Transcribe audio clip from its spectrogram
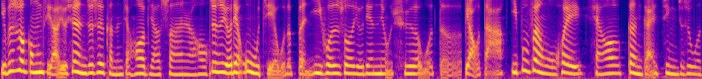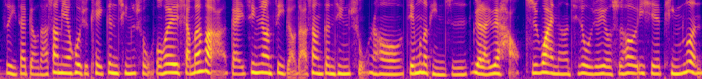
也不是说攻击啊，有些人就是可能讲话比较酸，然后就是有点误解我的本意，或者说有点扭曲了我的表达。一部分我会想要更改进，就是我自己在表达上面或许可以更清楚，我会想办法改进，让自己表达上更清楚，然后节目的品质越来越好。之外呢，其实我觉得有时候一些评论。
